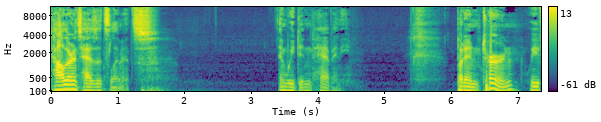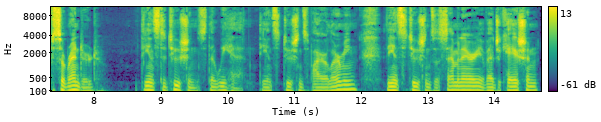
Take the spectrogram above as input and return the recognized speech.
tolerance has its limits, and we didn't have any. But in turn, we've surrendered the institutions that we had the institutions of higher learning, the institutions of seminary, of education,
